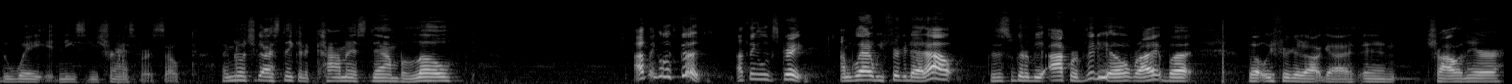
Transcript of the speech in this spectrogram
the way it needs to be transferred. So let me know what you guys think in the comments down below. I think it looks good. I think it looks great. I'm glad we figured that out because this was going to be an awkward video, right? But but we figured it out, guys. And trial and error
